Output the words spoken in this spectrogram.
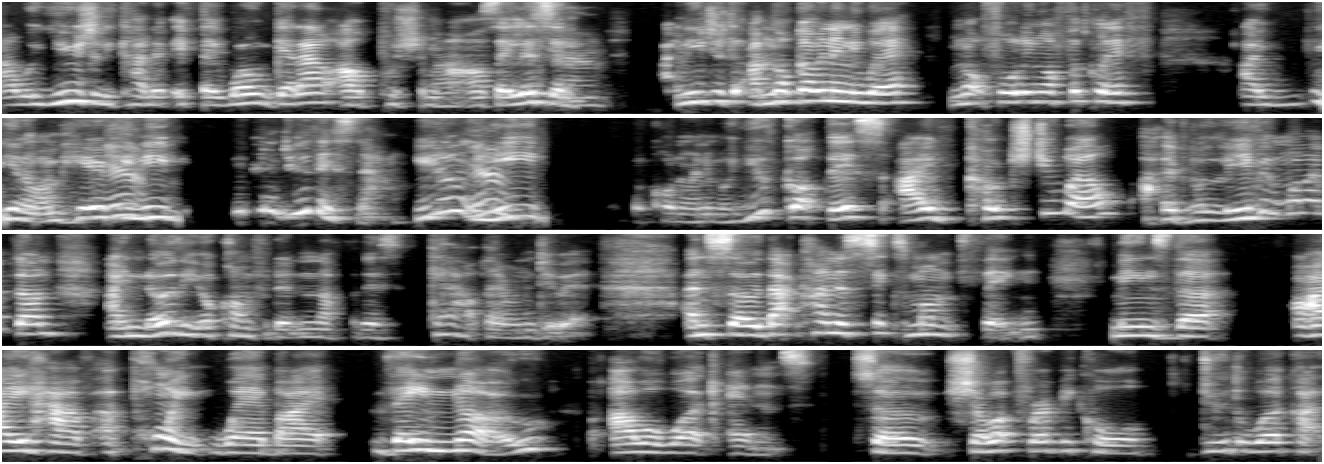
I will usually kind of, if they won't get out, I'll push them out. I'll say, listen, Yeah. I need you to, I'm not going anywhere. I'm not falling off a cliff. I, you know, I'm here if Yeah. you need me. You can do this now. You don't Yeah. need corner anymore. You've got this. I've coached you well. I believe in what I've done. I know that you're confident enough for this. Get out there and do it. And so that kind of six month thing means that I have a point whereby they know our work ends. So show up for every call, do the work I,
